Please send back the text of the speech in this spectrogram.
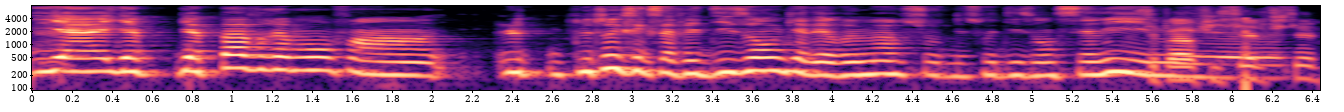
y a, y a, y a, pas vraiment. Enfin, le, le truc, c'est que ça fait 10 ans qu'il y a des rumeurs sur des soi-disant séries. C'est pas officiel, euh, officiel.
